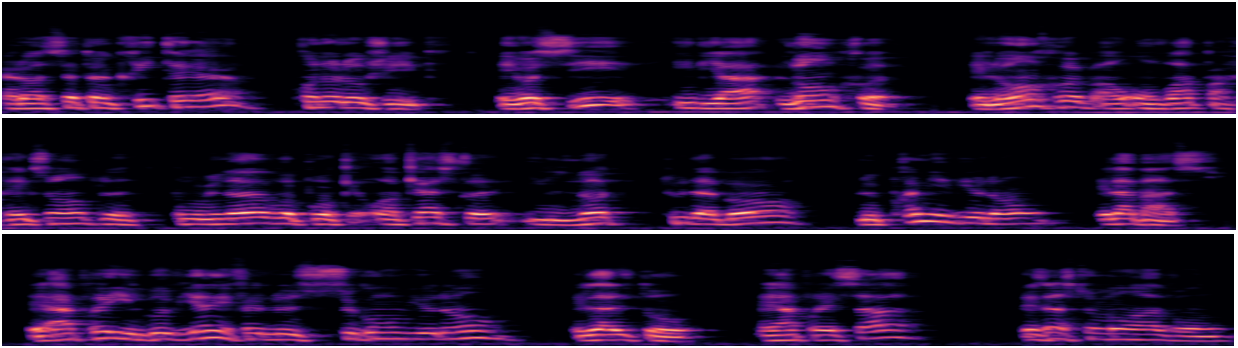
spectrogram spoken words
Alors, c'est un critère chronologique. Et aussi, il y a l'encre. Et l'encre, on voit par exemple, pour une œuvre pour orchestre, il note tout d'abord le premier violon et la basse. Et après, il revient et fait le second violon et l'alto. Et après ça, les instruments avant.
